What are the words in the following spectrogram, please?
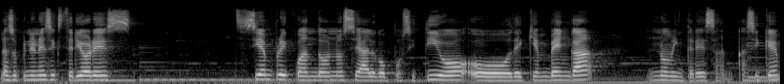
las opiniones exteriores siempre y cuando no sea algo positivo o de quien venga, no me interesan. Así que,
